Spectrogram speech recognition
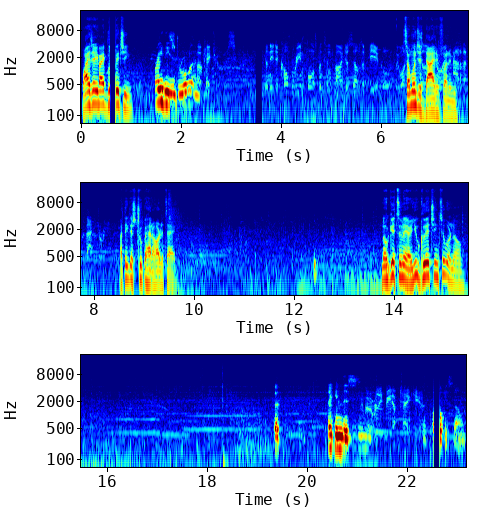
Why is everybody glitching? Free these droids. Okay, troopers. You'll need to call for reinforcements and find yourselves a vehicle. We want to Someone just died in front of me. Out that factory. I think this trooper had a heart attack. No, get to there. Are you glitching too or no? Like in this We've got a really beat up tank here. focus zone.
